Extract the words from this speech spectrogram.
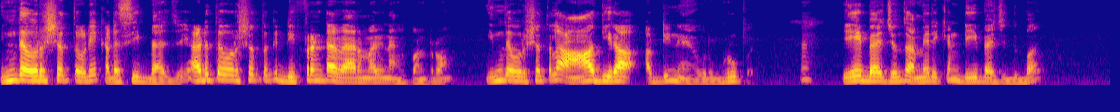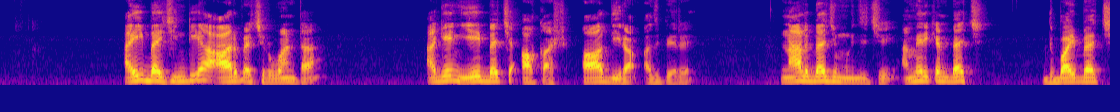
இந்த வருஷத்தோடைய கடைசி பேட்ச் அடுத்த வருஷத்துக்கு டிஃப்ரெண்ட்டாக வேறு மாதிரி நாங்கள் பண்ணுறோம் இந்த வருஷத்தில் ஆதிரா அப்படின்னு ஒரு குரூப். ஏ பேட்ச் வந்து American D batch Dubai I batch India R batch Rwanda again A batch Akash Aathira அது பேர். நாலு பேட்ச் முடிஞ்சிச்சு. American batch Dubai batch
